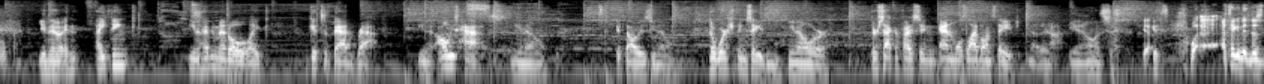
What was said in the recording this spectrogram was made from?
okay. you know and I think you know heavy metal like gets a bad rap you know always has you know it's always you know they're worshiping Satan you know or they're sacrificing animals live on stage no they're not you know it's just Yeah. it's Well, I think that there's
